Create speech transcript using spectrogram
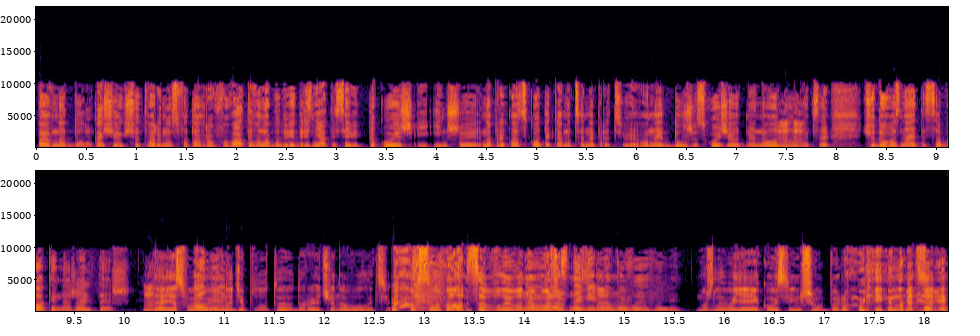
певна думка, що якщо тварину сфотографувати, вона буде відрізнятися від такої ж і іншої. Наприклад, з котиками це не працює. Вони дуже схожі одне на одного. Мгм. Ви це чудово знаєте. Собаки, на жаль, теж. Мгм. Да, я свою Але- іноді плутаю, до речі, на вулиці. Особливо Вона не у можу на вільному вигулі. Можливо, я якогось іншого беру іноді.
